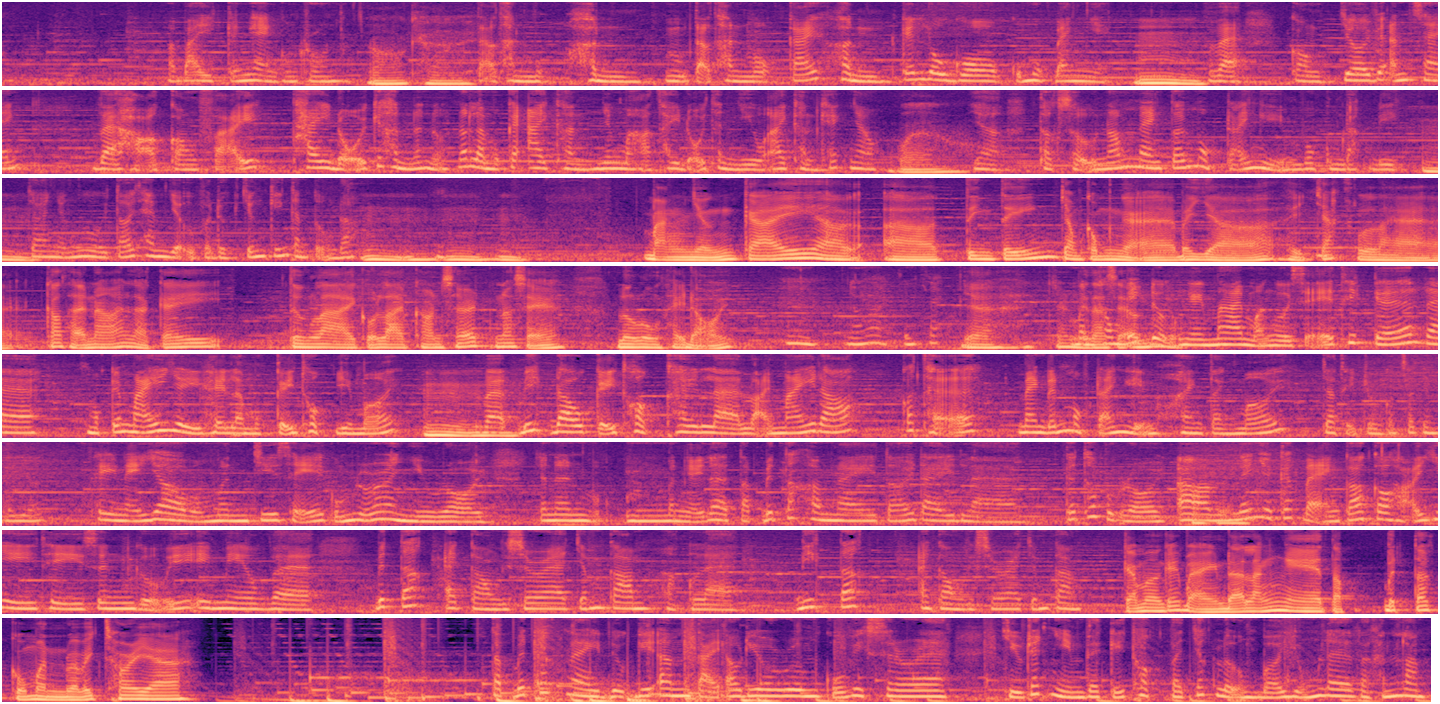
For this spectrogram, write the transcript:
mà bay cả ngàn con drone ok tạo thành một hình tạo thành một cái hình cái logo của một ban nhạc ừ. và còn chơi với ánh sáng và họ còn phải thay đổi cái hình đó nữa nó là một cái icon nhưng mà họ thay đổi thành nhiều icon khác nhau wow Dạ, thật sự nó mang tới một trải nghiệm vô cùng đặc biệt Ừ. cho những người tới tham dự và được chứng kiến cảnh tượng đó. ừ, ừ, ừ, ừ. bằng những cái ờ, ờ, tiên tiến trong công nghệ bây giờ thì chắc là có thể nói là cái tương lai của live concert nó sẽ luôn luôn thay đổi Ừ, đúng rồi, chính xác. yeah, chắc người Mình ta không sẽ biết được dụng. ngày mai mọi người sẽ thiết kế ra một cái máy gì hay là một kỹ thuật gì mới Ừ, và biết đâu kỹ thuật hay là loại máy đó có thể mang đến một trải nghiệm hoàn toàn mới cho thị trường concert trên thế giới. Thì nãy giờ bọn mình chia sẻ cũng rất là nhiều rồi Cho nên mình nghĩ là tập Bít Tất hôm nay tới đây là kết thúc được rồi à, Nếu như các bạn có câu hỏi gì thì xin gửi email về bít tất com hoặc là biết tất com Cảm ơn các bạn đã lắng nghe tập Bích Tất của mình và Victoria. Tập Bít Tất này được ghi âm tại Audio Room của Vietcetera, chịu trách nhiệm về kỹ thuật và chất lượng bởi Dũng Lê và Khánh Lâm.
